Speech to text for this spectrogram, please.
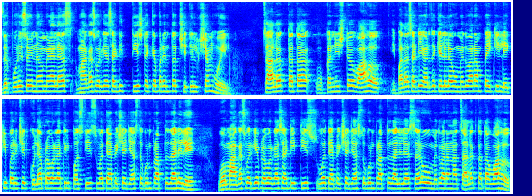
जर पुरेसोय न मिळाल्यास मागासवर्गीयासाठी तीस टक्क्यापर्यंत क्षितिलक्षम होईल. चालक तथा कनिष्ठ वाहक पदासाठी अर्ज केलेल्या उमेदवारांपैकी लेखी परीक्षेत खुल्या प्रवर्गातील पस्तीस व त्यापेक्षा जास्त गुण प्राप्त झालेले व मागासवर्गीय प्रवर्गासाठी तीस व त्यापेक्षा जास्त गुण प्राप्त झालेल्या सर्व उमेदवारांना चालक तथा वाहक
